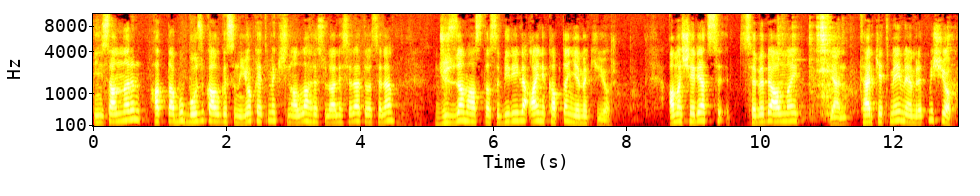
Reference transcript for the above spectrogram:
insanların hatta bu bozuk algısını yok etmek için Allah Resulü Aleyhisselatü vesselam cüzzam hastası biriyle aynı kaptan yemek yiyor. Ama şeriat se sebebi almayı yani terk etmeyi mi emretmiş? Yok.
